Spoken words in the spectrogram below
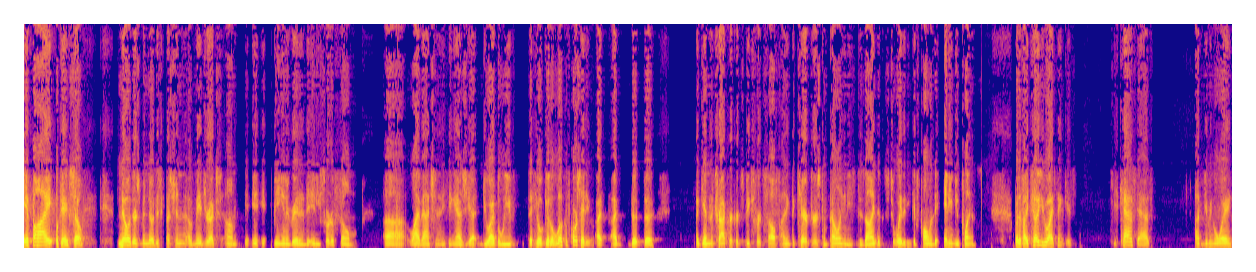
If I okay, so no, there's been no discussion of Major X um, it, it being integrated into any sort of film, uh, live action, anything as yet. Do I believe that he'll get a look? Of course I do. I, I the the again the track record speaks for itself. I think the character is compelling and he's designed in such a way that he could fall into any new plans. But if I tell you who I think is he's cast as, I'm giving away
